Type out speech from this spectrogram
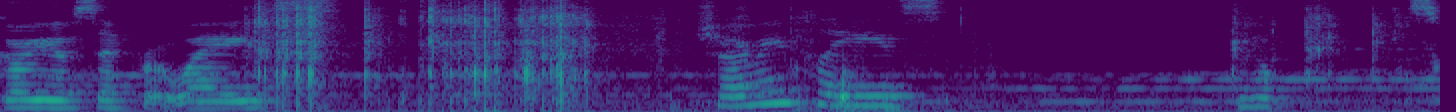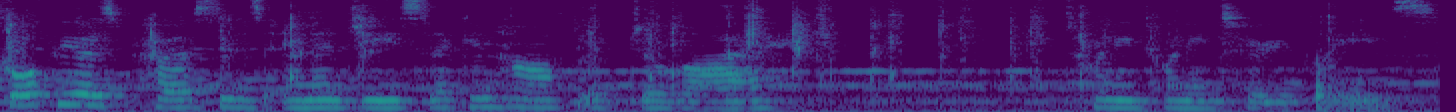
go your separate ways. Show me, please, your Scorpio's person's energy, second half of July 2022, please.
